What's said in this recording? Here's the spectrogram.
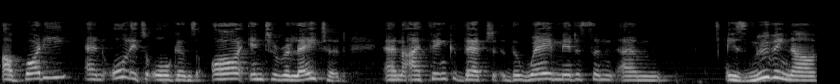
Our body and all its organs are interrelated. And I think that the way medicine, um, is moving now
